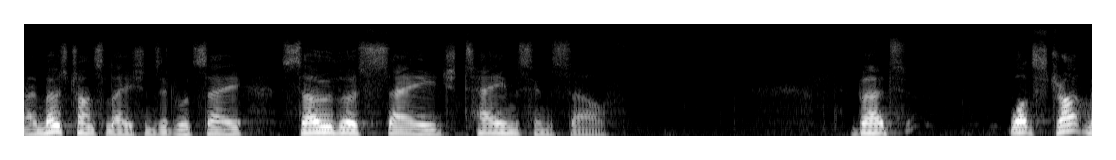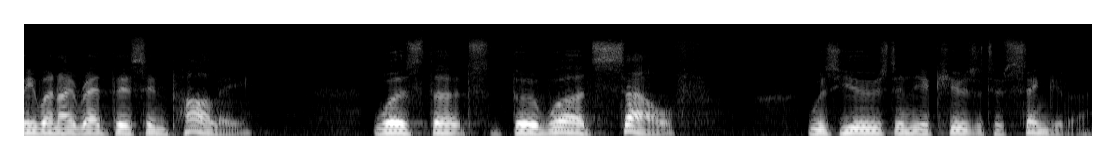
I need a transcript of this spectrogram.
Now, in most translations, it would say, so the sage tames himself. But what struck me when I read this in Pali was that the word self was used in the accusative singular.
